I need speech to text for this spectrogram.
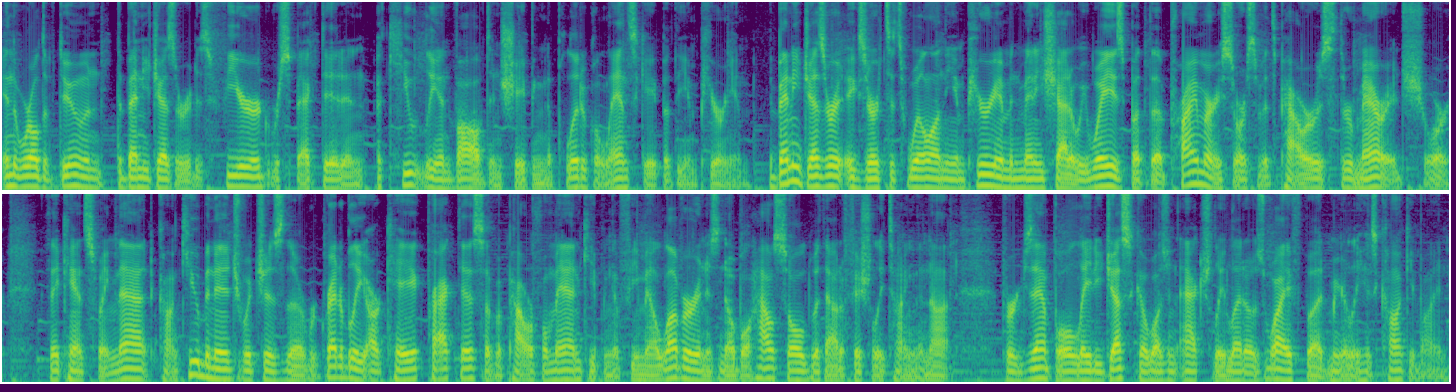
In the world of Dune, the Bene Gesserit is feared, respected, and acutely involved in shaping the political landscape of the Imperium. The Bene Gesserit exerts its will on the Imperium in many shadowy ways, but the primary source of its power is through marriage, or if they can't swing that, concubinage, which is the regrettably archaic practice of a powerful man keeping a female lover in his noble household without officially tying the knot. For example, Lady Jessica wasn't actually Leto's wife, but merely his concubine.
